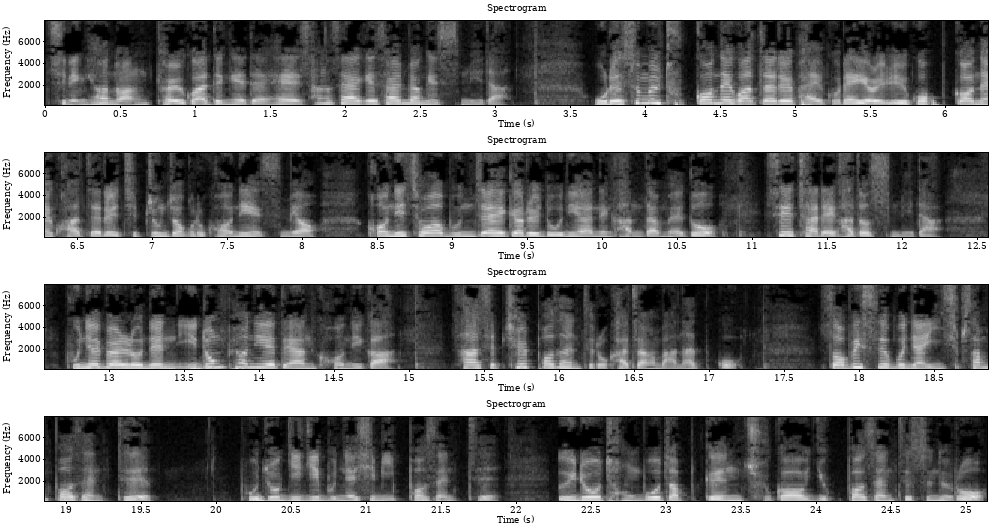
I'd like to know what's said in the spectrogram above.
진행 현황, 결과 등에 대해 상세하게 설명했습니다. 올해 22건의 과제를 발굴해 17건의 과제를 집중적으로 건의했으며 건의처와 문제 해결을 논의하는 간담회도 3차례 가졌습니다. 분야별로는 이동 편의에 대한 건의가 47%로 가장 많았고 서비스 분야 23%, 보조기기 분야 12%, 의료 정보 접근 주거 6% 순으로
